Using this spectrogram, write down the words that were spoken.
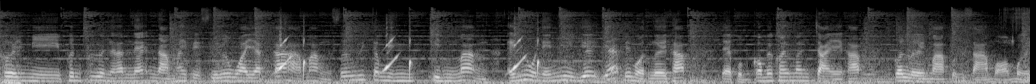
เคยมีเพื่อนๆนะครับแนะนำให้ไปซื้อไวอาก้ามั่ง ซื้อวิตามินกินมั่ง ไอ้นู่นไอ้นี่เยอะแยะไปหมดเลยครับ แต่ผมก็ไม่ค่อยมั่นใจครับ ก็เลยมาปรึกษาหมอเหมย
